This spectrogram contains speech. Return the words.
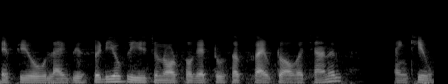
If you like this video please do not forget to subscribe to our channel. Thank you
